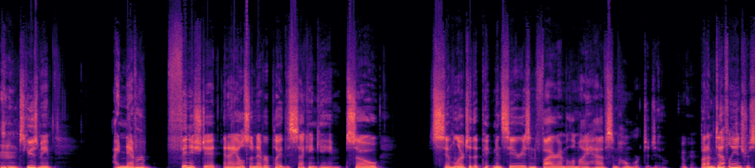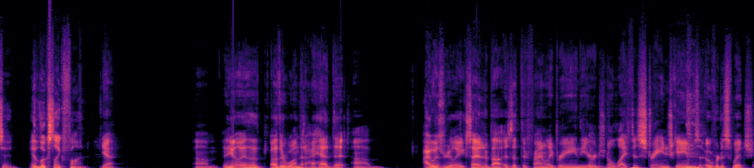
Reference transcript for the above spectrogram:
Excuse me. I never finished it, and I also never played the second game. So, similar to the Pikmin series and Fire Emblem, I have some homework to do. Okay. But I'm definitely interested. It looks like fun. Yeah. Um, and the only other, other one that I had that um, I was really excited about is that they're finally bringing the original Life is Strange games over to Switch.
